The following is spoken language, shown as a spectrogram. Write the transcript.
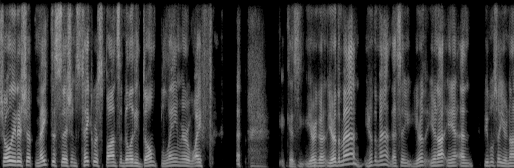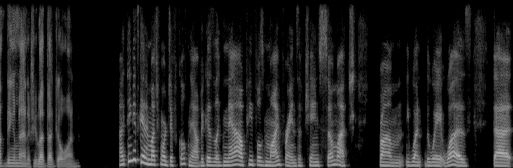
Show leadership, make decisions, take responsibility. Don't blame your wife because you're going you're the man. You're the man. That's a you're you're not yeah, and people say you're not being a man if you let that go on. I think it's getting much more difficult now because like now people's mind frames have changed so much from when the way it was that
